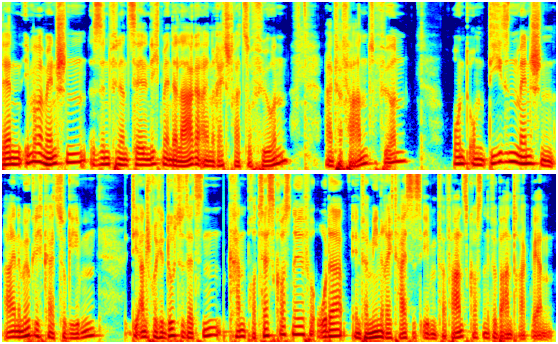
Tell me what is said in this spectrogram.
denn immer mehr Menschen sind finanziell nicht mehr in der Lage, einen Rechtsstreit zu führen, ein Verfahren zu führen. Und um diesen Menschen eine Möglichkeit zu geben, die Ansprüche durchzusetzen, kann Prozesskostenhilfe oder in Familienrecht heißt es eben Verfahrenskostenhilfe beantragt werden.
